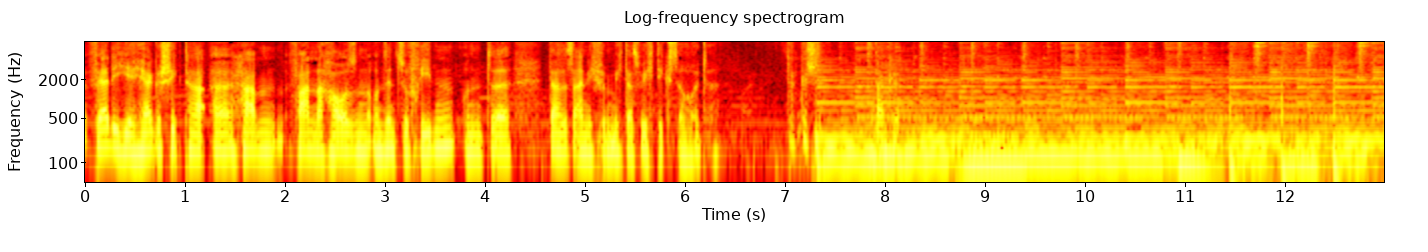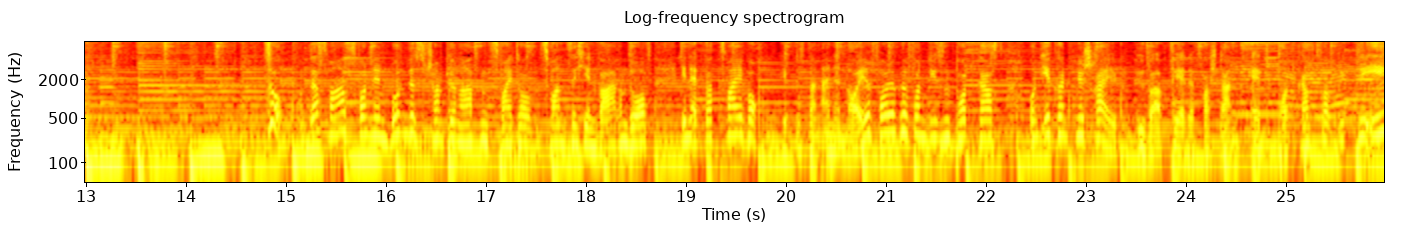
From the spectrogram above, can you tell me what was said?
Pferde hierher geschickt ha äh, haben, fahren nach Hause und sind zufrieden. Und äh, das ist eigentlich für mich das Wichtigste heute. Dankeschön. Danke. Von den Bundeschampionaten 2020 in Warendorf. In etwa zwei Wochen gibt es dann eine neue Folge von diesem Podcast und ihr könnt mir schreiben über pferdeverstand.podcastfabrik.de,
